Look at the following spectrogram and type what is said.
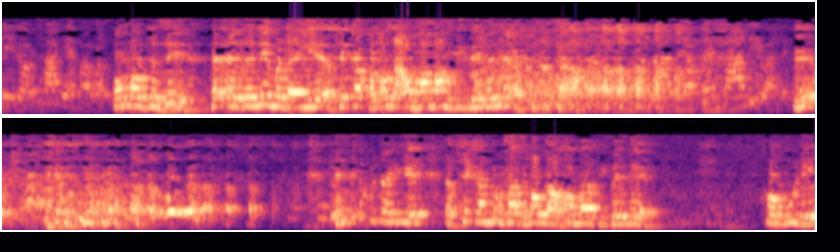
တိတော့ထားခဲ့ပါပါဟောမတည်းအဲ့တနေ့မတိုင်ရင်အစ်ကဘလောက်လောက်မှမမသိသေးဘူးနဲ့ လာတယ်လည်းသားနေပါလေ ဟင်တနေ့မတိုင်ရင်အစ်ကတော့ဘလောက်လောက်မှမသိသေးနဲ့ဟောဘူးလေ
